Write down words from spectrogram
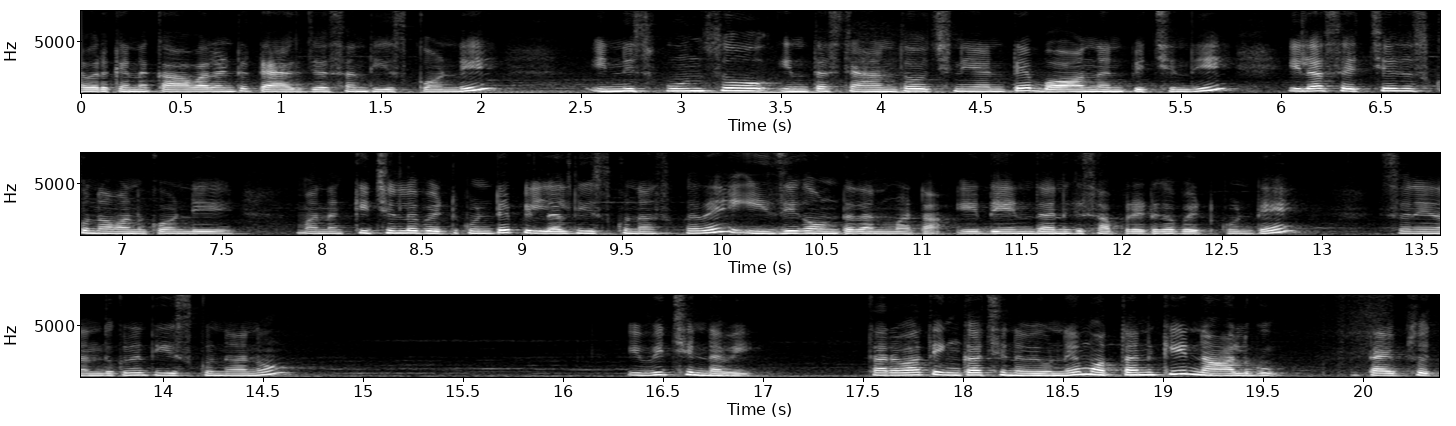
ఎవరికైనా కావాలంటే ట్యాగ్ చేసాను తీసుకోండి. ఇన్ని స్పూన్స్ ఇంత స్టాండ్తో వచ్చినాయి అంటే బాగుంది అనిపించింది. ఇలా సెట్ చేసేసుకున్నాం అనుకోండి మన కిచెన్లో పెట్టుకుంటే పిల్లలు తీసుకున్నా కదా ఈజీగా ఉంటుంది అనమాట దేని దానికి సపరేట్గా పెట్టుకుంటే. సో నేను అందుకనే తీసుకున్నాను. ఇవి చిన్నవి. తర్వాత ఇంకా చిన్నవి ఉన్నాయి. మొత్తానికి నాలుగు టైప్స్ వచ్చి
